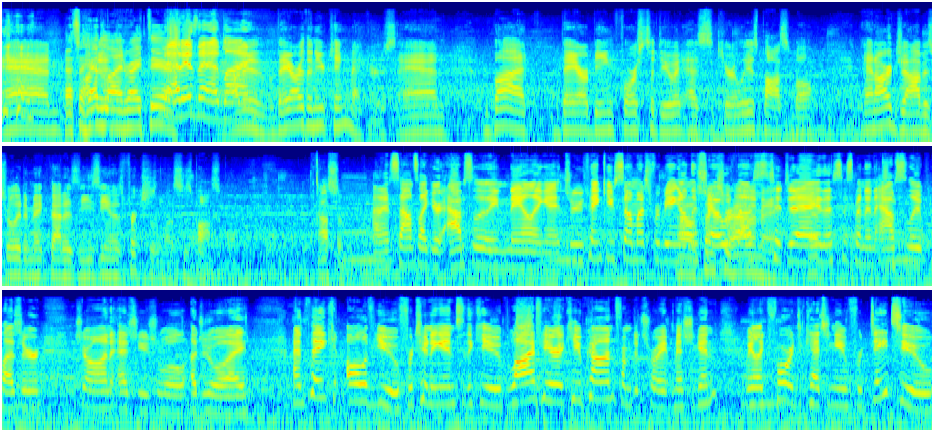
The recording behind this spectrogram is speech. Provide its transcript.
and That's a I mean, headline right there. That is a headline. I mean, they are the new kingmakers, and but they are being forced to do it as securely as possible. And our job is really to make that as easy and as frictionless as possible. Awesome. And it sounds like you're absolutely nailing it. Drew, thank you so much for being on Oh, the show with us me. today. Yep. This has been an absolute pleasure. John, as usual, a joy. And thank all of you for tuning in to theCUBE, live here at KubeCon from Detroit, Michigan. We look forward to catching you for day two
